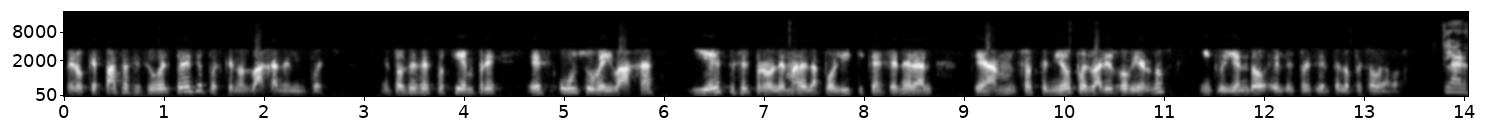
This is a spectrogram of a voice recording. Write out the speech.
Pero ¿qué pasa si sube el precio? Pues que nos bajan el impuesto. Entonces esto siempre es un sube y baja y este es el problema de la política en general que han sostenido pues varios gobiernos, incluyendo el del presidente López Obrador. Claro,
